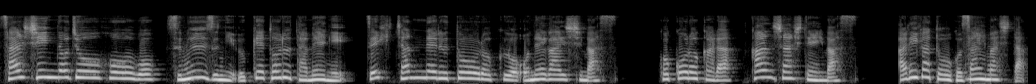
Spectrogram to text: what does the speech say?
最新の情報をスムーズに受け取るために、ぜひチャンネル登録をお願いします。心から感謝しています。ありがとうございました。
